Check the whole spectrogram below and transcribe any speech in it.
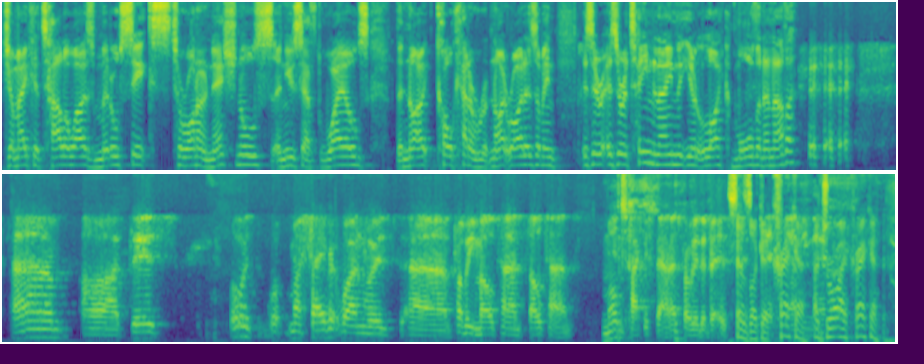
Jamaica Tallawahs, Middlesex, Toronto Nationals, uh, New South Wales, the Night, Kolkata Knight Riders. I mean, is there is there a team name that you like more than another? um, oh, there's what was what, my favourite one was uh, probably Multan Sultans. Malt- in Pakistan. That's probably the best. Sounds like a cracker, a dry cracker.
